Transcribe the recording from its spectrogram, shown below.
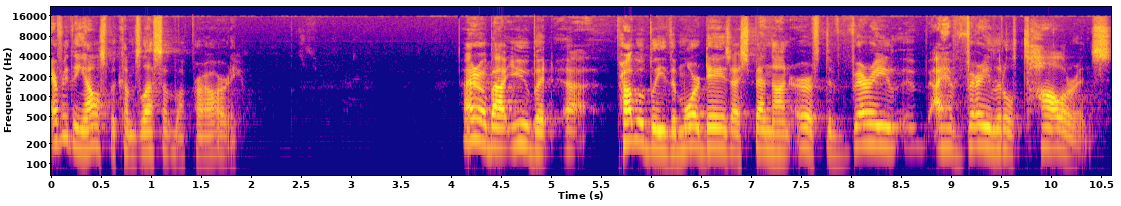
everything else becomes less of a priority. I don't know about you, but uh, probably the more days I spend on earth, the very, I have very little tolerance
